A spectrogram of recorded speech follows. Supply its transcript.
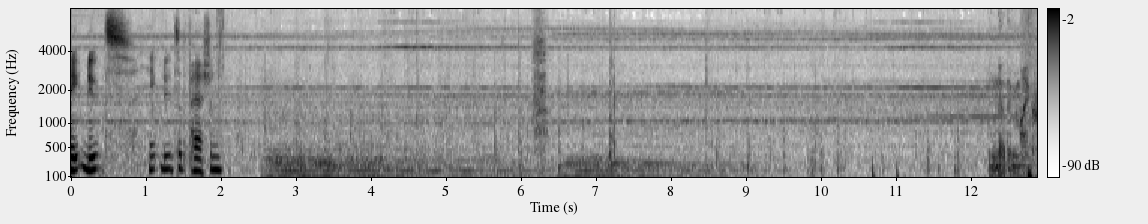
Hate newts. Hate newts with a passion. Another micro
